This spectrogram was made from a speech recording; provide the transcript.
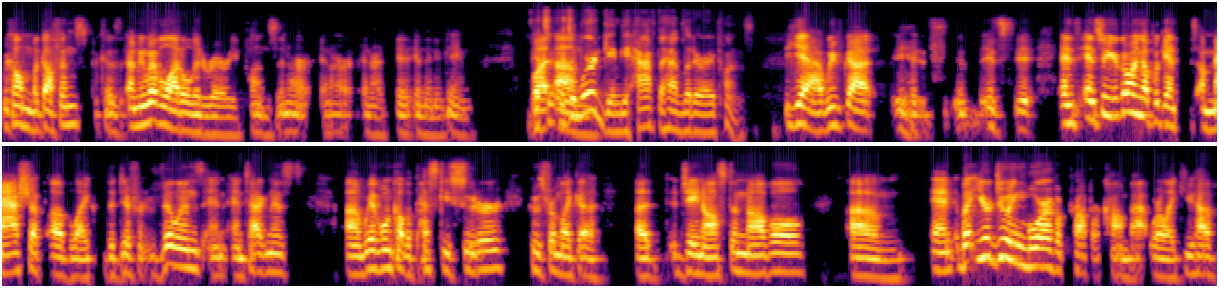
we call them MacGuffins because I mean we have a lot of literary puns in our in our in our in, in the new game. it's, a, it's um, a word game. You have to have literary puns. yeah we've got it's it's it, and and so you're going up against a mashup of like the different villains and antagonists um, we have one called the pesky suitor who's from like a, a jane austen novel um, and but you're doing more of a proper combat where like you have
